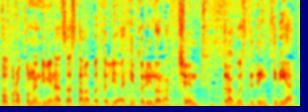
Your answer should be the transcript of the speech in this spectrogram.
vă propun în dimineața asta la bătălia hiturilor accent dragoste de închiriat.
